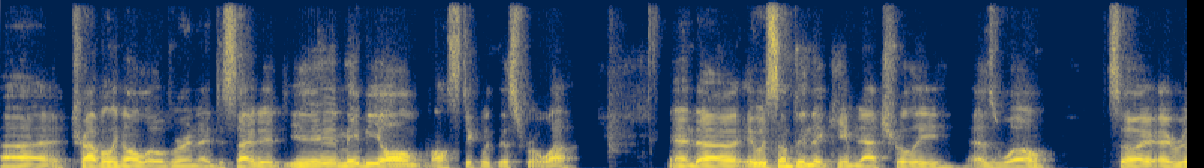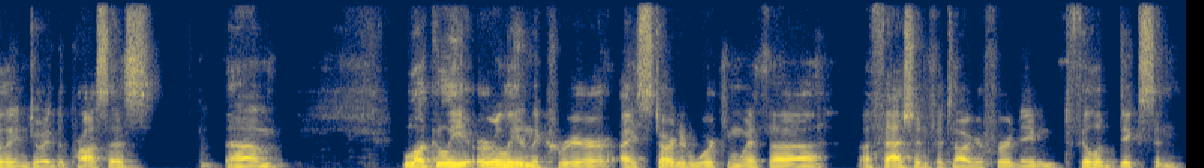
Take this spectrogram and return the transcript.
uh, traveling all over, and I decided, yeah, maybe I'll I'll stick with this for a while and uh, it was something that came naturally as well. So I, I really enjoyed the process. Um, luckily, early in the career, I started working with a, a, fashion photographer named Philip Dixon,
